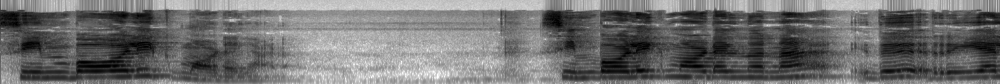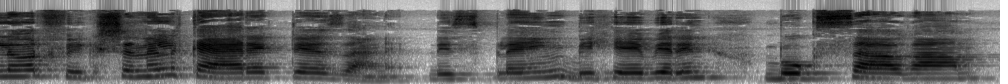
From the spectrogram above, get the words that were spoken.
സിംബോളിക് മോഡലാണ് സിംബോളിക് മോഡൽ എന്ന് പറഞ്ഞാൽ ഇത് റിയൽ ഓർ ഫിക്ഷണൽ ക്യാരക്ടേഴ്സ് ആണ്. ഡിസ്പ്ലേയിങ് ബിഹേവിയർ ഇൻ ബുക്സ് ആകാം.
